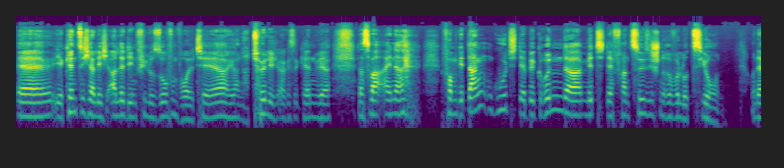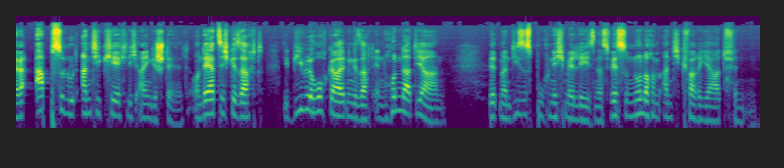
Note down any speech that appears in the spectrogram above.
Äh, ihr kennt sicherlich alle den Philosophen Voltaire. Ja, natürlich, das kennen wir. Das war einer vom Gedankengut der Begründer mit der französischen Revolution. Und er war absolut antikirchlich eingestellt. Und er hat sich gesagt, die Bibel hochgehalten, gesagt, in 100 Jahren wird man dieses Buch nicht mehr lesen. Das wirst du nur noch im Antiquariat finden.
